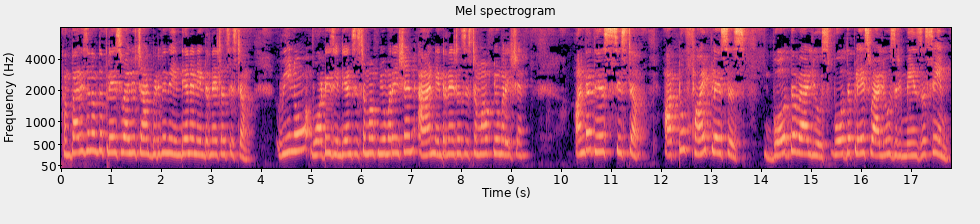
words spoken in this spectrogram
Comparison of the place value chart between the Indian and international system. We know what is Indian system of numeration and international system of numeration. Under this system, up to 5 places, both the values, both the place values remains the same.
